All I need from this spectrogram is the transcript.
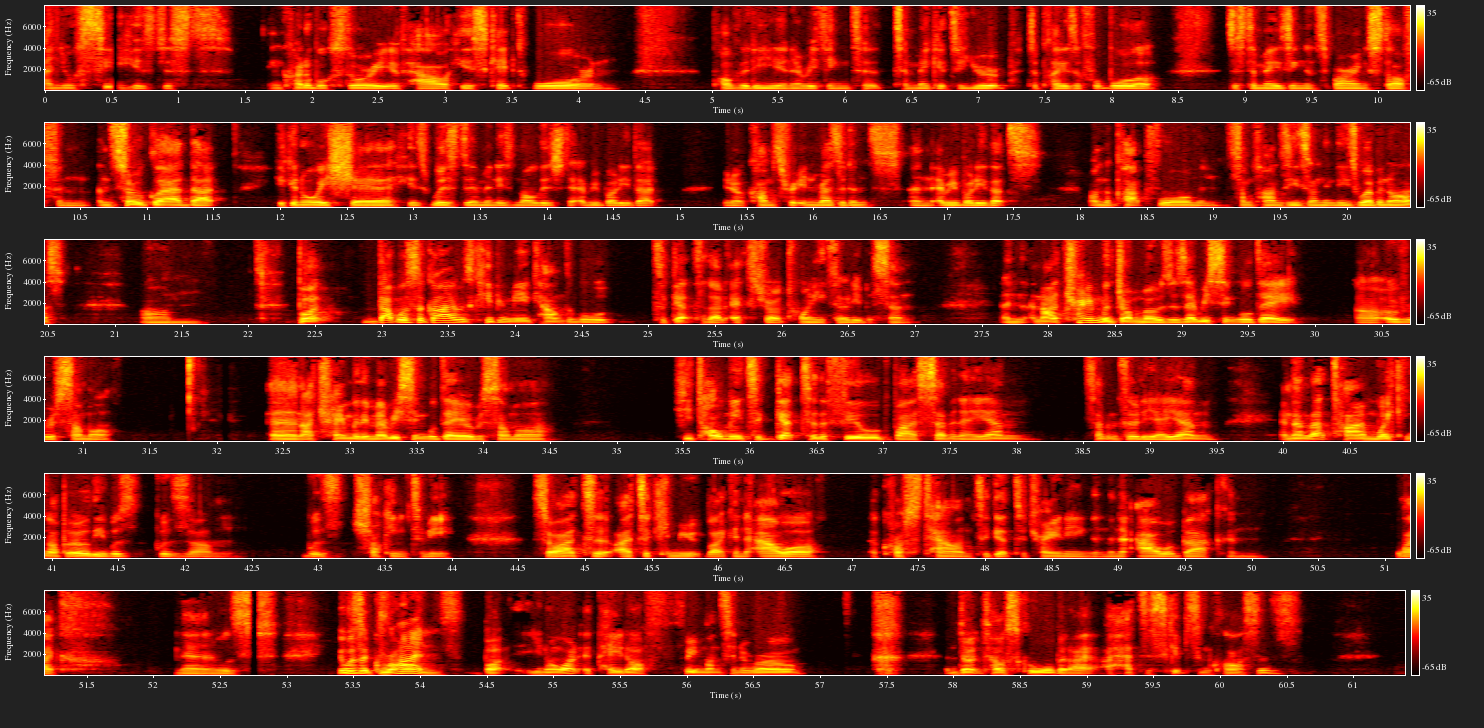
and you'll see his just incredible story of how he escaped war and poverty and everything to to make it to Europe to play as a footballer. Just amazing, inspiring stuff, and and so glad that he can always share his wisdom and his knowledge to everybody that you know comes for in residence and everybody that's on the platform and sometimes he's on in these webinars. Um, but that was the guy who was keeping me accountable to get to that extra 20 30% and, and i trained with john moses every single day uh, over a summer. And i trained with him every single day over summer. He told me to get to the field by 7 a.m 7.30 a.m and at that time waking up early was was um was shocking to me. So i had to i had to commute like an hour across town to get to training and then an hour back and like man it was it was a grind but you know what? It paid off. Three months in a row. And don't tell school but I, I had to skip some classes.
